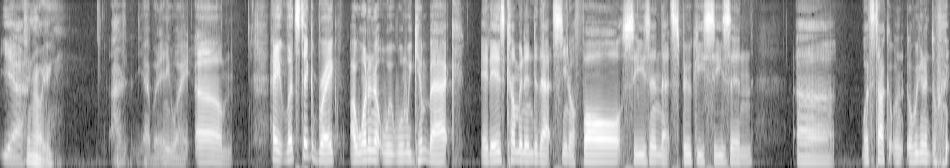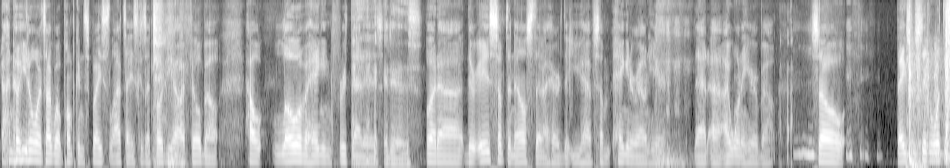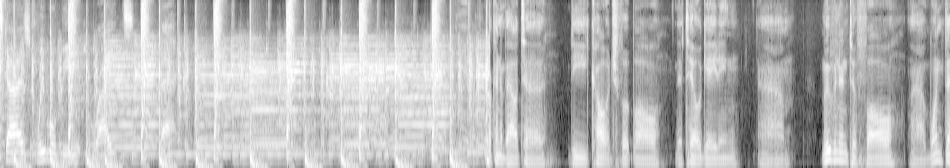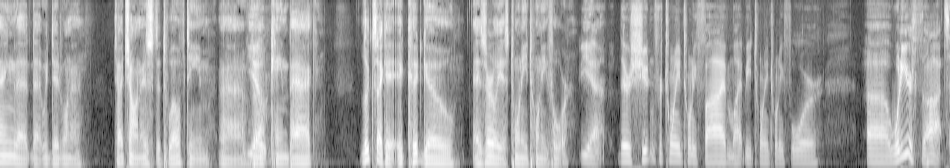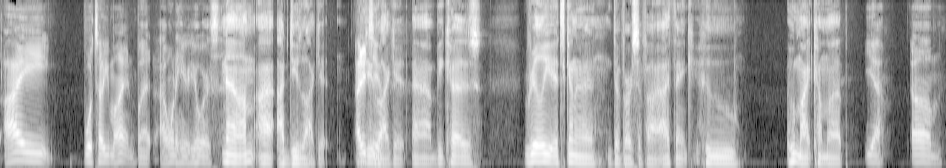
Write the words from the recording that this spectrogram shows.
Yeah. didn't really. I, yeah, but anyway, um, hey, let's take a break. I want to know when we come back. It is coming into that you know fall season, that spooky season. Uh, let's talk. Are we gonna? I know you don't want to talk about pumpkin spice lattes because I told you how I feel about how low of a hanging fruit that is. It is. But uh, there is something else that I heard that you have some hanging around here that uh, I want to hear about. So, thanks for sticking with us, guys. We will be right back. Talking about uh, the college football, the tailgating, um, moving into fall. Uh, one thing that, that we did want to touch on is the 12 team uh, Yeah. vote came back. Looks like it, it could go as early as 2024. Yeah, they're shooting for 2025, might be 2024. Uh, what are your thoughts? I will tell you mine, but I want to hear yours. No, I'm, I, I do like it. I do too. like it uh, because really it's gonna diversify. I think who who might come up. Yeah. Um,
